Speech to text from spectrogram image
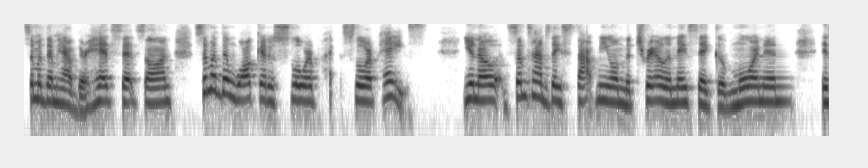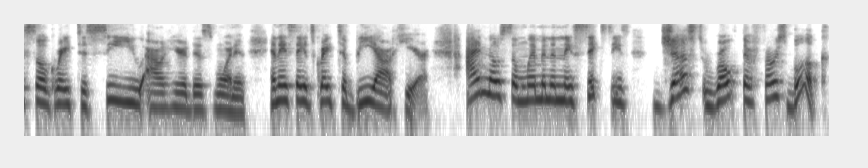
Some of them have their headsets on. Some of them walk at a slower, slower pace. You know, sometimes they stop me on the trail and they say, Good morning. It's so great to see you out here this morning. And they say, It's great to be out here. I know some women in their 60s just wrote their first book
